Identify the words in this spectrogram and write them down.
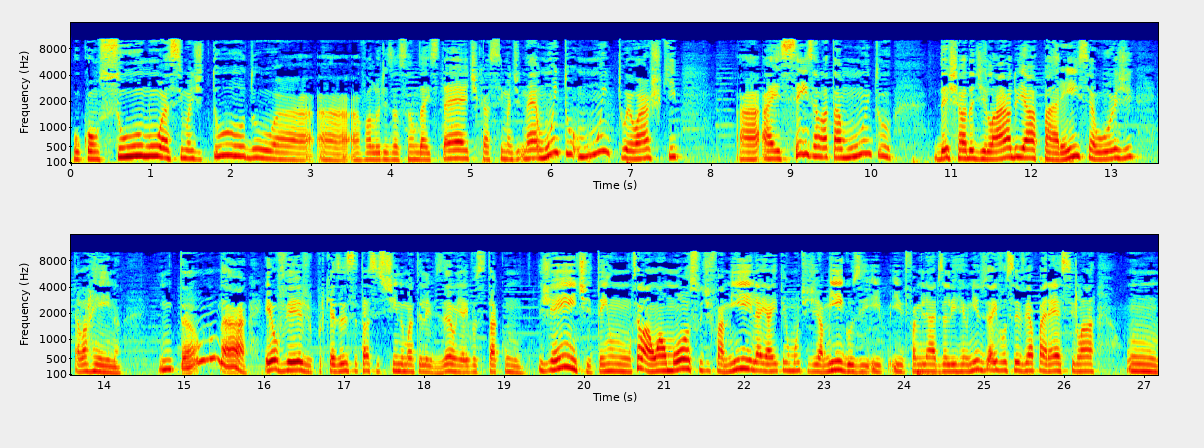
o consumo acima de tudo, a, a, a valorização da estética acima de, né, muito, muito, eu acho que a, a essência ela está muito deixada de lado e a aparência hoje ela reina. Então não dá. Eu vejo, porque às vezes você está assistindo uma televisão e aí você está com gente, tem um, sei lá, um almoço de família e aí tem um monte de amigos e, e- e familiares ali reunidos, e aí você vê, aparece lá um,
